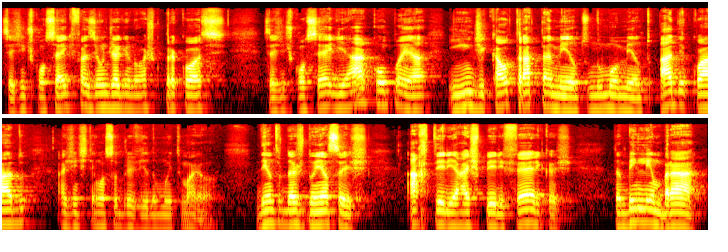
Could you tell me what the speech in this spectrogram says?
Se a gente consegue fazer um diagnóstico precoce, se a gente consegue acompanhar e indicar o tratamento no momento adequado, a gente tem uma sobrevida muito maior. Dentro das doenças arteriais periféricas, também lembrar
